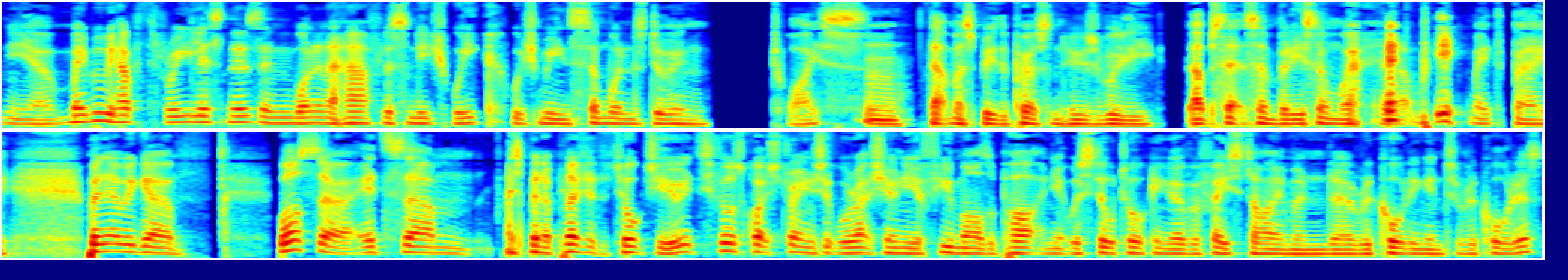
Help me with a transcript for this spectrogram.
you know maybe we have three listeners and one and a half listen each week, which means someone's doing twice. Mm. That must be the person who's really upset somebody somewhere being made to pay. But there we go. Well, sir, it's um, it's been a pleasure to talk to you. It feels quite strange that we're actually only a few miles apart, and yet we're still talking over FaceTime and uh, recording into recorders.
